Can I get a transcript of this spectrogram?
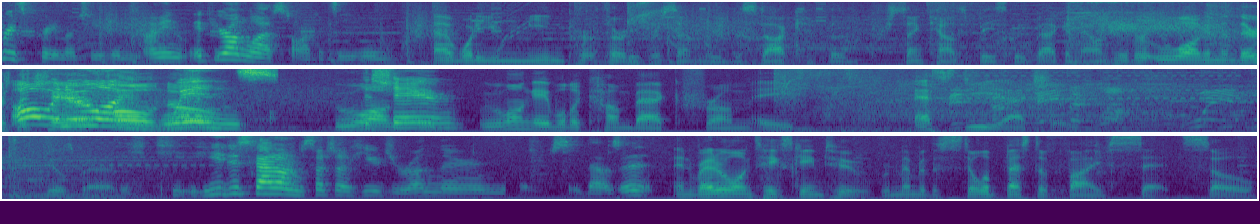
it's pretty much even. I mean, if you're on the last stock, it's even. Uh, what do you mean per 30% lead the stock? The percent count's basically back and down favor Oolong, and then there's the oh, and chair. Oolong oh no! wins. Oolong, chair. a- Oolong able to come back from a SD actually. Feels bad. He, he just got on such a huge run there, and that was it. And Red Oolong takes game two. Remember, this is still a best of five set, so.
